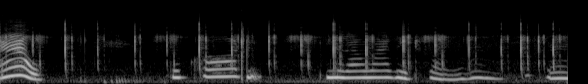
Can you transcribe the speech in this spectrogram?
อ้าว ทุกคนเรามาผิดฝันว่าเออ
